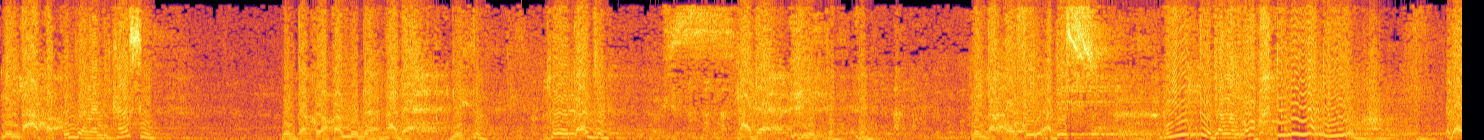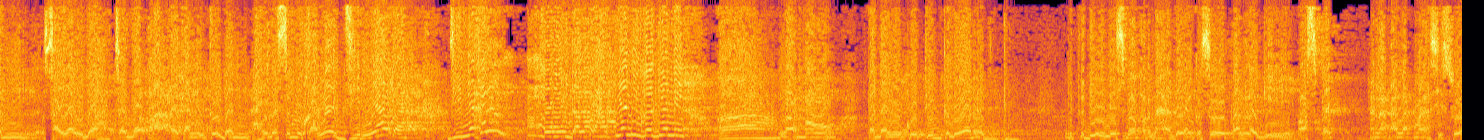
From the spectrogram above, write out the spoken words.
minta apa pun jangan dikasih minta kelapa muda nggak ada. Gitu. Cuek aja. Nggak ada. Gitu. Minta kopi habis. Itu jangan. Oh tunggu ya tunggu. Dan saya udah coba praktekkan itu dan akhirnya sembuh. Karena jinnya apa? Jinnya kan mengundang perhatian juga gini ah nggak mau. Pada ngikutin keluar aja. Itu di Unisba pernah ada yang kesulitan lagi ospek anak-anak mahasiswa.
